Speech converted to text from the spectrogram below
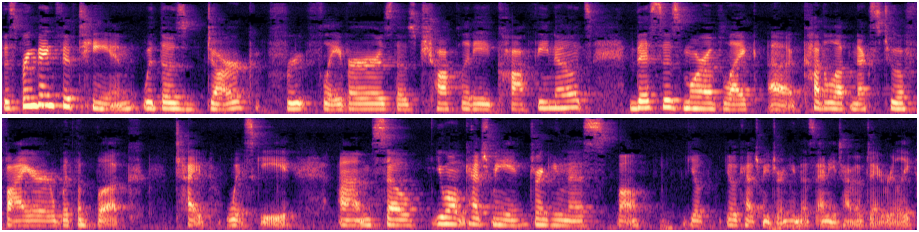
The Springbank 15 with those dark fruit flavors, those chocolatey coffee notes, this is more of like a cuddle up next to a fire with a book type whiskey. Um, so you won't catch me drinking this. Well, you'll you'll catch me drinking this any time of day, really.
